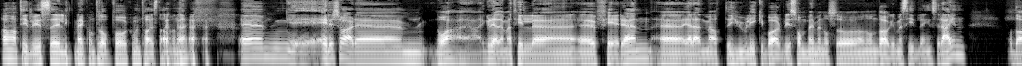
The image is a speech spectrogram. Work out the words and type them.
Han har tydeligvis eh, litt mer kontroll på kommentarstaven der. Eh, ellers så er det mm, Nå gleder jeg meg til eh, ferien. Eh, jeg regner med at juli ikke bare blir sommer, men også noen dager med sidelengs regn. Og da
